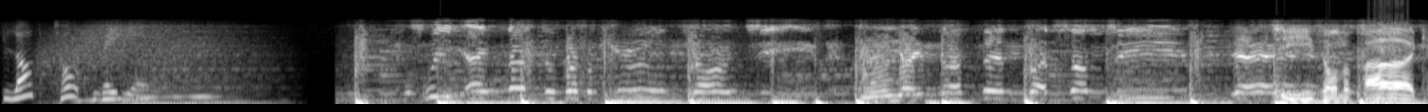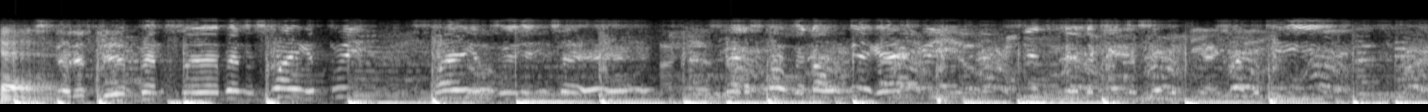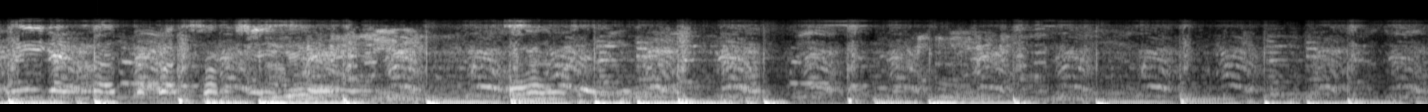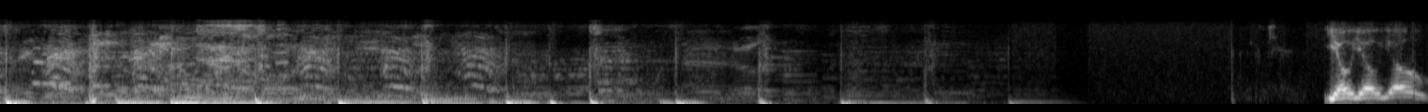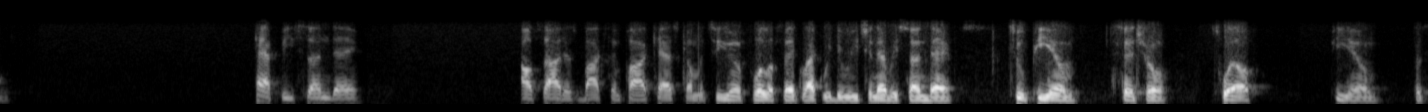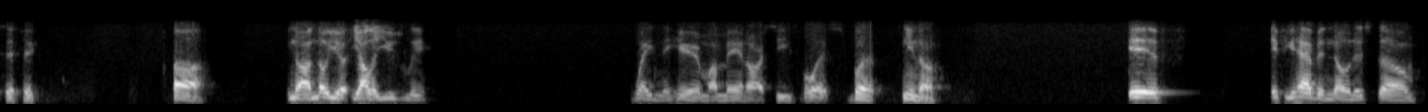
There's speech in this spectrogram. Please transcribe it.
Blog Talk Radio. Cause we ain't nothing but some true young G's. We ain't nothing but some G's. Yeah. G's on the podcast. Happy Sunday. Outsiders Boxing Podcast coming to you in full effect like we do each and every Sunday, 2 p.m. Central, 12 p.m. Pacific. Uh, you know, I know y'all are usually waiting to hear my man RC's voice, but you know, if if you haven't noticed, um,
